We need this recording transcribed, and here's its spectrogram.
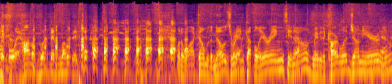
Oh boy, Honnold would have been loaded. Would have walked home with a nose ring, Yeah. couple earrings, you know, maybe the cartilage on the ear. You know,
